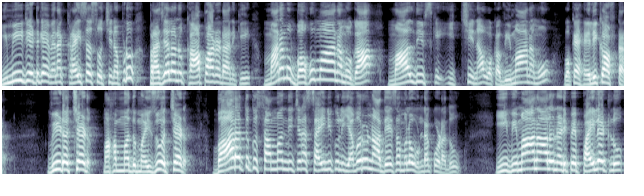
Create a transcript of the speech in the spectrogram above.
ఇమీడియట్గా ఏమైనా క్రైసిస్ వచ్చినప్పుడు ప్రజలను కాపాడడానికి మనము బహుమానముగా మాల్దీవ్స్కి ఇచ్చిన ఒక విమానము ఒక హెలికాప్టర్. వీడొచ్చాడు మహమ్మద్ మైజు వచ్చాడు. భారత్కు సంబంధించిన సైనికులు ఎవరు నా దేశంలో ఉండకూడదు. ఈ విమానాలు నడిపే పైలట్లు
